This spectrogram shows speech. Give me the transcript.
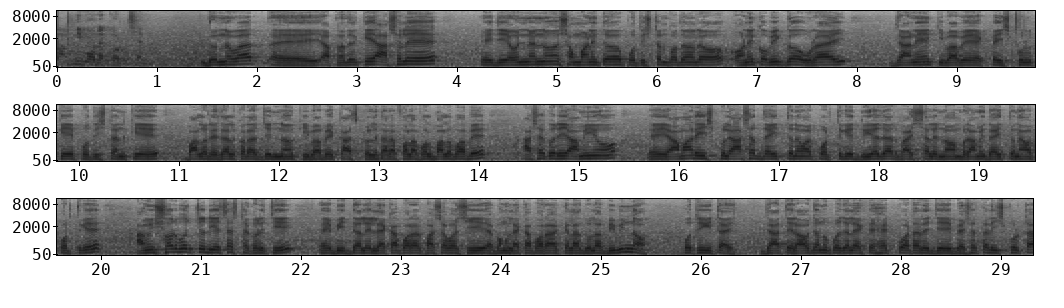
আপনি মনে করছেন? ধন্যবাদ। আপনাদেরকে আসলে এই যে অন্যান্য সম্মানিত প্রতিষ্ঠান প্রধানেরও অনেক অভিজ্ঞ, ওরাই জানে কীভাবে একটা স্কুলকে, প্রতিষ্ঠানকে ভালো রেজাল্ট করার জন্য কীভাবে কাজ করলে তারা ফলাফল ভালো পাবে। আশা করি আমিও এই আমার এই স্কুলে আসার দায়িত্ব নেওয়ার পর থেকে দুই সালের নভেম্বরে আমি দায়িত্ব নেওয়ার পর থেকে আমি সর্বোচ্চ দিয়ে চেষ্টা করেছি এই বিদ্যালয়ে লেখাপড়ার পাশাপাশি এবং লেখাপড়া, খেলাধুলা বিভিন্ন প্রতিযোগিতায়, যাতে রাউজান উপজেলা একটা হেডকোয়ার্টারে যে বেসরকারি স্কুলটা,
